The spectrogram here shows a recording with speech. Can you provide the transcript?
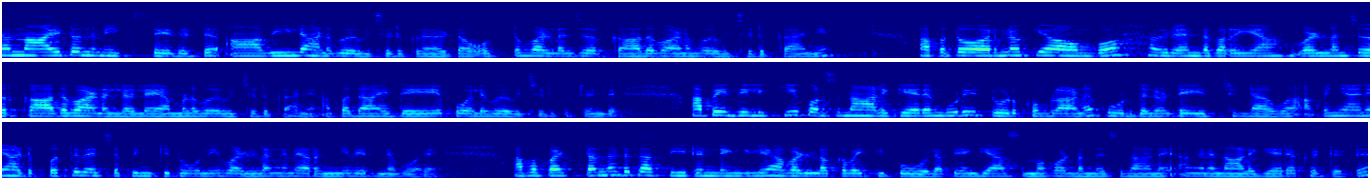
നന്നായിട്ടൊന്ന് മിക്സ് ചെയ്തിട്ട് ആവിയിലാണ് വേവിച്ചെടുക്കുന്നത് കേട്ടോ. ഒട്ടും വെള്ളം ചേർക്കാതെ വേണം വേവിച്ചെടുക്കാൻ അപ്പോൾ തോരനൊക്കെ ആവുമ്പോൾ ഒരു എന്താ പറയുക വെള്ളം ചേർക്കാതെ വേണമല്ലോ അല്ലേ നമ്മൾ വേവിച്ചെടുക്കാൻ അപ്പോൾ അതാ ഇതേപോലെ വേവിച്ചെടുത്തിട്ടുണ്ട്. അപ്പോൾ ഇതിലേക്ക് കുറച്ച് നാളികേരം കൂടി ഇട്ട് കൊടുക്കുമ്പോഴാണ് കൂടുതലും ടേസ്റ്റ് ഉണ്ടാവുക അപ്പോൾ ഞാൻ അടുപ്പത്ത് വെച്ചപ്പോൾ എനിക്ക് തോന്നി വെള്ളം ഇങ്ങനെ ഇറങ്ങി വരുന്ന പോലെ. അപ്പോൾ പെട്ടെന്ന് ഇട്ട് കത്തിയിട്ടുണ്ടെങ്കിൽ ആ വെള്ളമൊക്കെ വറ്റി പോകില്ല അപ്പോൾ ഞാൻ ഗ്യാസമ്മ കൊണ്ടുവന്ന് വെച്ചതാണ്. അങ്ങനെ നാളികേരമൊക്കെ ഇട്ടിട്ട്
